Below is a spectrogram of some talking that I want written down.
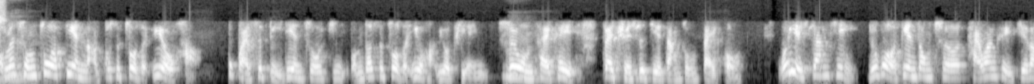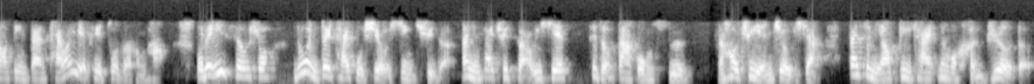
我们从做电脑都是做的又好，不管是笔电、桌机，我们都是做的又好又便宜，所以我们才可以在全世界当中代工。我也相信，如果电动车台湾可以接到订单，台湾也可以做得很好。我的意思就是说，如果你对台股是有兴趣的，那你再去找一些这种大公司，然后去研究一下。但是你要避开那种很热的，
